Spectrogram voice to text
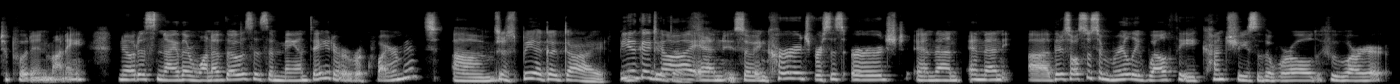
to put in money. Notice neither one of those is a mandate or a requirement. Um, Just be a good guy. Be a good guy, this. and so encourage versus urged, and then and then uh, there's also some really wealthy countries of the world who are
